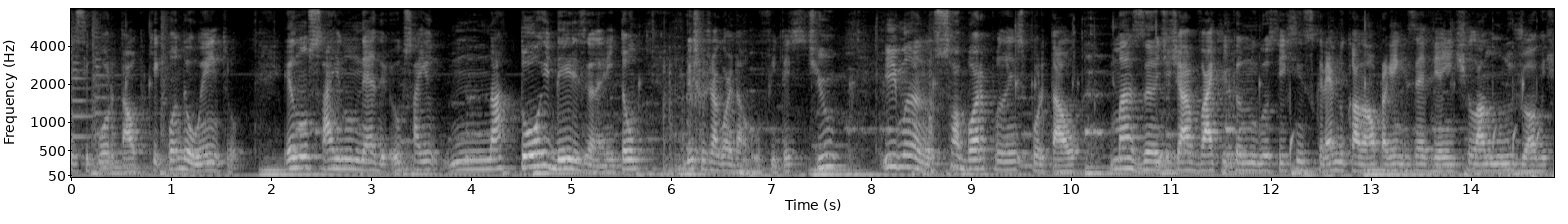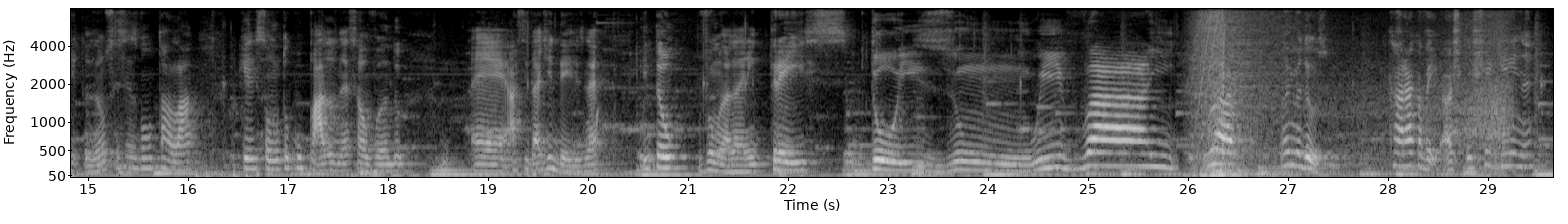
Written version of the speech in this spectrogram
esse portal, porque quando eu entro, eu não saio no Nether, eu saio na torre deles, galera. Então, deixa eu já guardar o Fita Steel. E, mano, só bora pular nesse portal. Mas antes, já vai clicando no gostei, se inscreve no canal pra quem quiser ver a gente lá no Mundo Jovem Titãs. Eu não sei se vocês vão estar tá lá, porque eles são muito ocupados, né, salvando é, a cidade deles, né? Então, vamos lá, galera, em 3, 2, 1 e vai! Ai, meu Deus! Caraca, velho, acho que eu cheguei, né?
